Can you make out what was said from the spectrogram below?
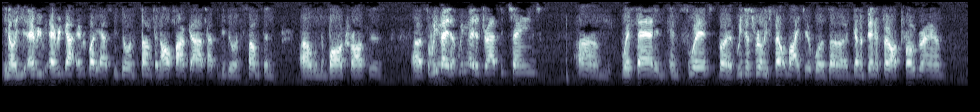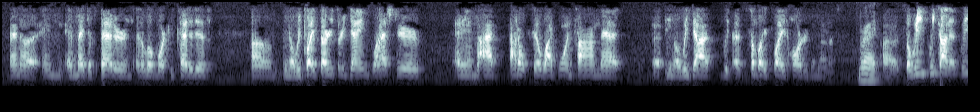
you know, every every guy everybody has to be doing something. All five guys have to be doing something uh, when the ball crosses. Uh, so we made a we made a drastic change um, with that and, and switch, but we just really felt like it was uh, going to benefit our program and uh, and and make us better and, and a little more competitive. Um, you know, we played 33 games last year, and I I don't feel like one time that uh, you know we got we, uh, somebody played harder than us. Right. Uh, so we we kind of we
